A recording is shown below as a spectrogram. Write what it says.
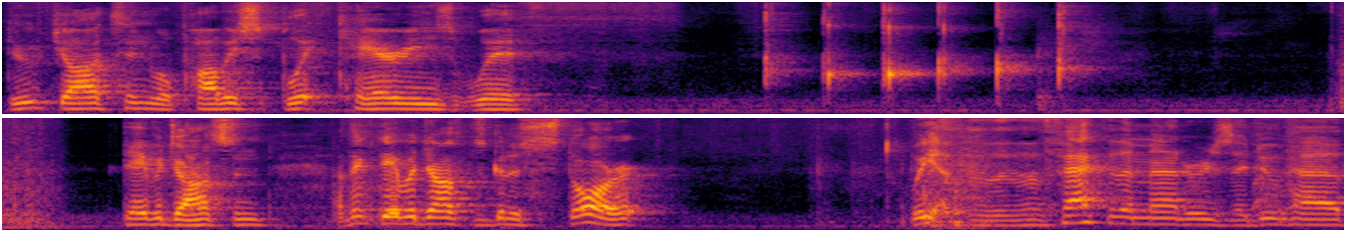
Duke Johnson will probably split carries with David Johnson. I think David Johnson's going to start. But yeah, the, the fact of the matter is, I do have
